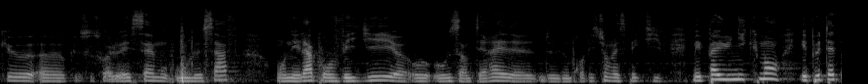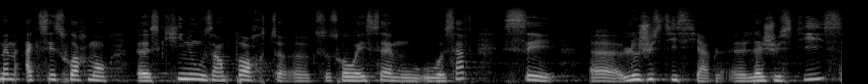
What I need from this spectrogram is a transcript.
que que ce soit le SM ou le SAF, on est là pour veiller euh, aux, intérêts euh, de nos professions respectives, mais pas uniquement et peut-être même accessoirement. Euh, ce qui nous importe, que ce soit au SM ou, au SAF, c'est le justiciable, la justice,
